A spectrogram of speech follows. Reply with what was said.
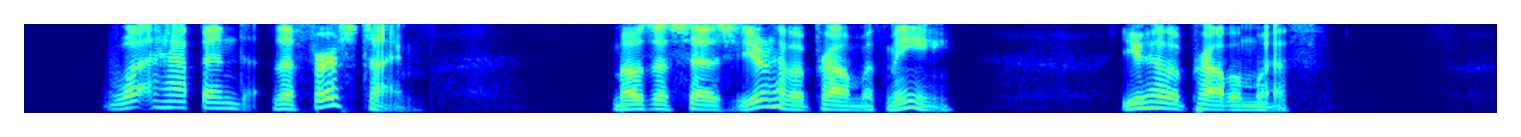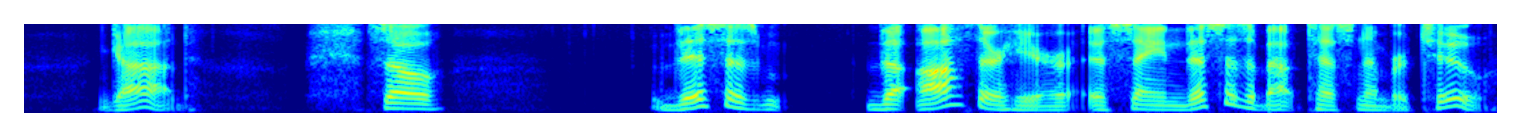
What happened the first time? Moses says, You don't have a problem with me. You have a problem with God. So this is the author here is saying this is about test number two.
